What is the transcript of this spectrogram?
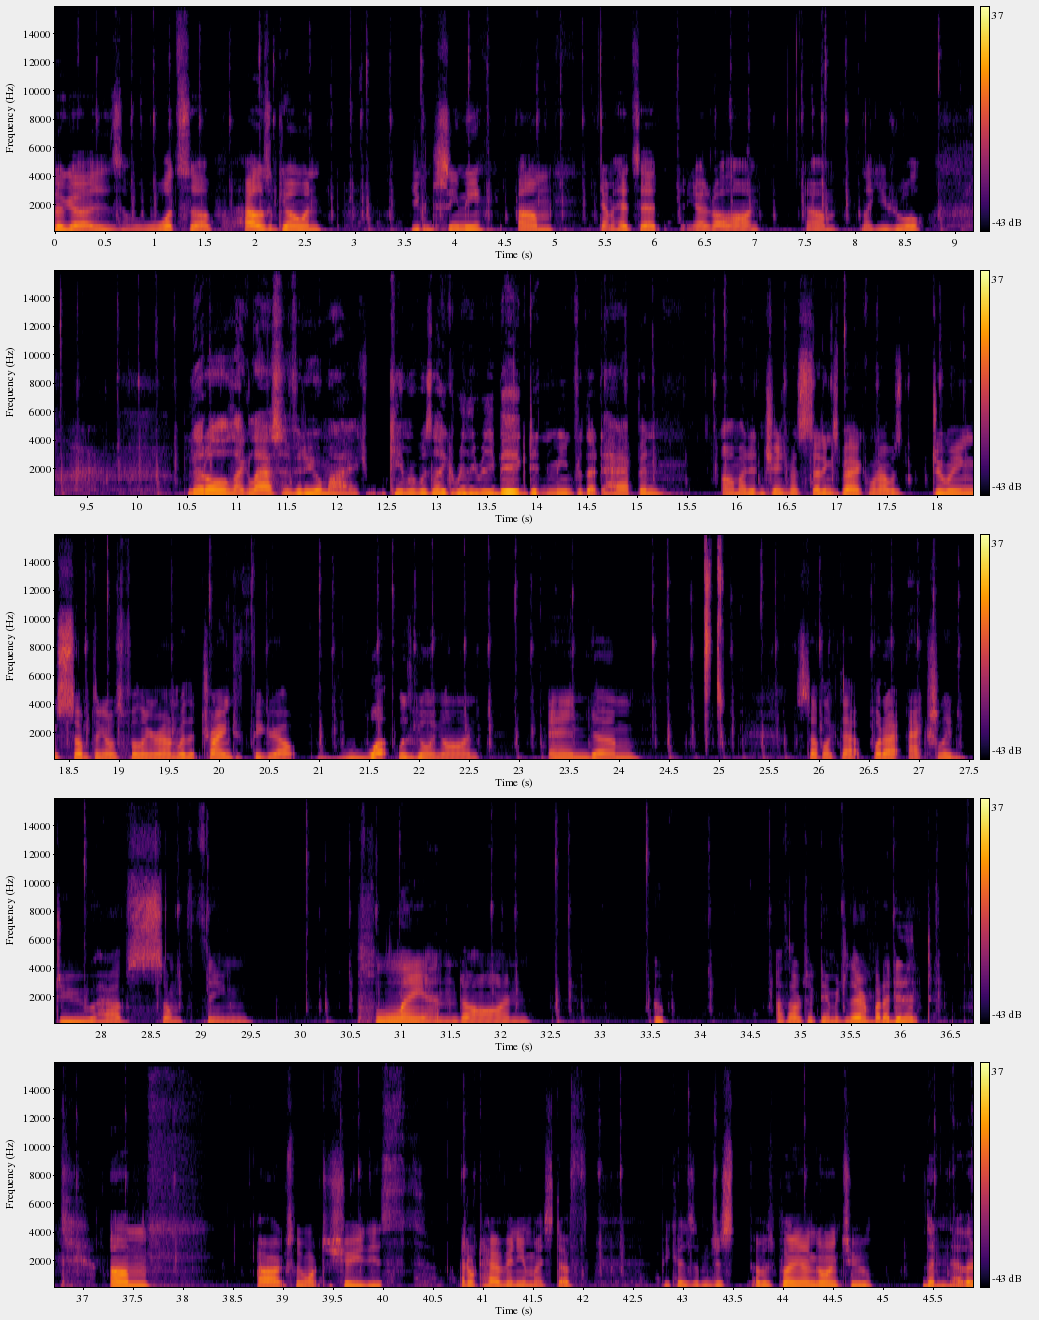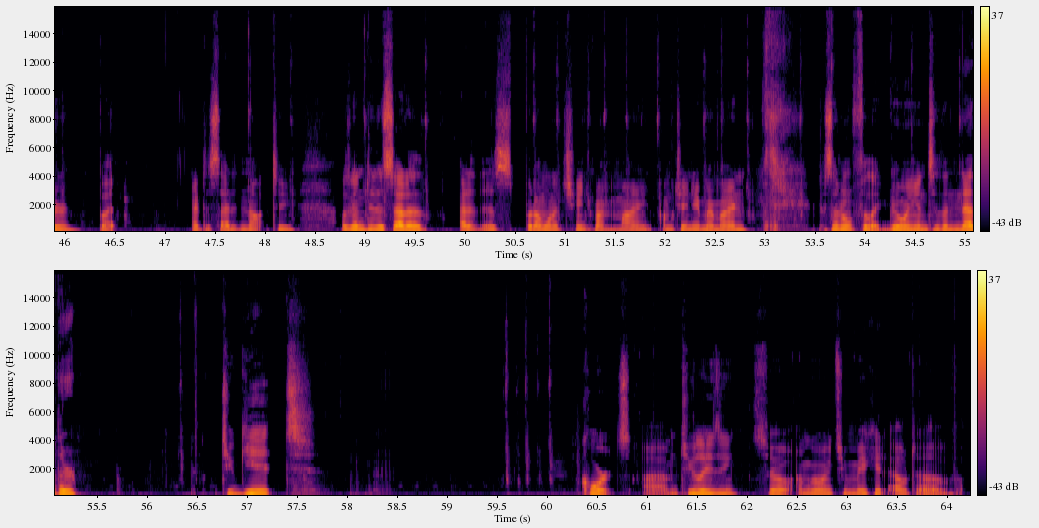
Hello guys, what's up? How's it going? You can see me. Um, got my headset, got it all on, um, like usual. Little like last video, my camera was like really really big. Didn't mean for that to happen. Um, I didn't change my settings back when I was doing something. I was fooling around with it, trying to figure out what was going on, and um, stuff like that. But I actually do have something planned on. Oop. I thought I took damage there, but I didn't. Um, I actually want to show you these. I don't have any of my stuff because I'm just. I was planning on going to the Nether, but I decided not to. I was gonna do this out of out of this, but I want to change my mind. I'm changing my mind because I don't feel like going into the Nether to get quartz. I'm too lazy, so I'm going to make it out of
